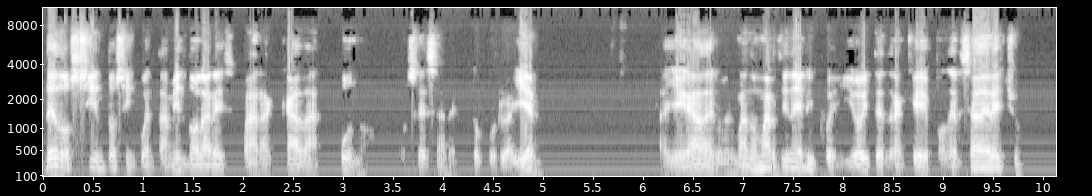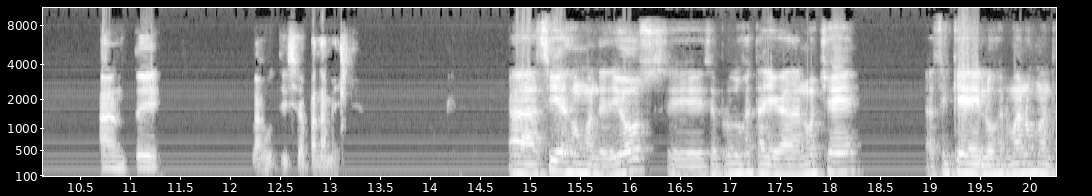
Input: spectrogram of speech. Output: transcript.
de 250 mil dólares para cada uno. César, esto ocurrió ayer, la llegada de los hermanos Martinelli, pues y hoy tendrán que ponerse a derecho ante la justicia panameña. Así es, don Juan de Dios, eh, se produjo esta llegada anoche Así que los hermanos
